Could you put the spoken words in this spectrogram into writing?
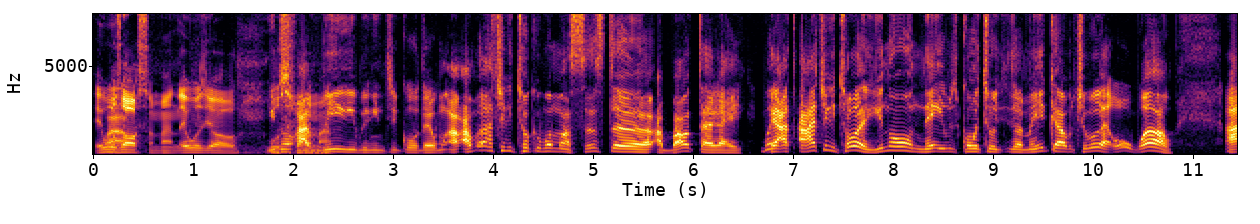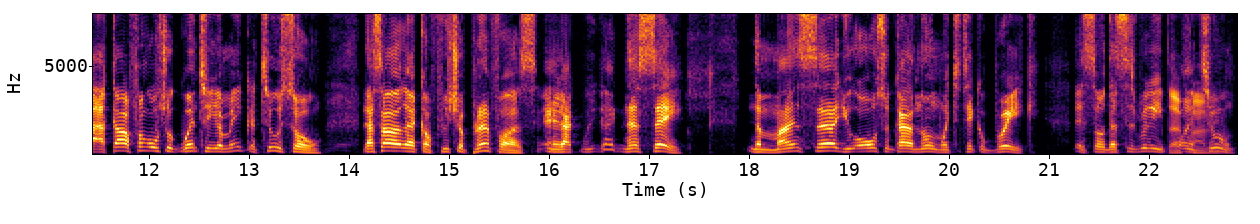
It was awesome, man. It was yo, it You was know, fun, I man. really begin to go there. I, I was actually talking with my sister about that. Like, well, I, I actually told her, you know, Nate was going to Jamaica. She was like, oh, wow. I, I got a friend also went to Jamaica too. So that's all like a future plan for us. And like we like let's say, the mindset, you also got to know when to take a break. And so this is really important Definitely. too.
